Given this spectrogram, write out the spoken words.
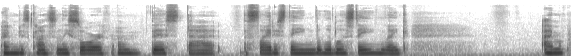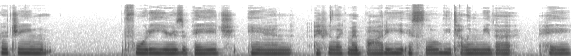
I'm just constantly sore from this, that, the slightest thing, the littlest thing. Like, I'm approaching 40 years of age, and I feel like my body is slowly telling me that, hey,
